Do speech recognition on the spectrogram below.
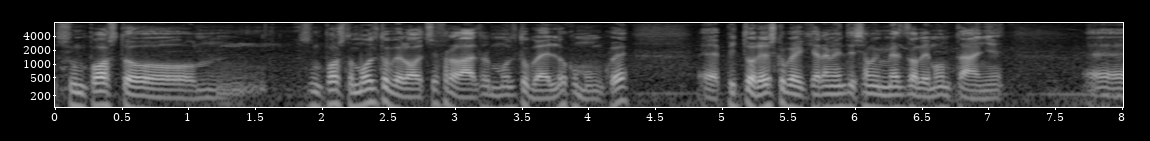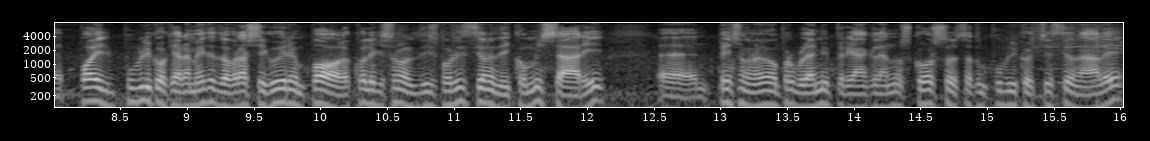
su un posto, mm, su un posto molto veloce fra l'altro molto bello comunque eh, pittoresco perché chiaramente siamo in mezzo alle montagne. Eh, poi il pubblico chiaramente dovrà seguire un po' quelle che sono le disposizioni dei commissari eh, penso che non avevano problemi perché anche l'anno scorso è stato un pubblico eccezionale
